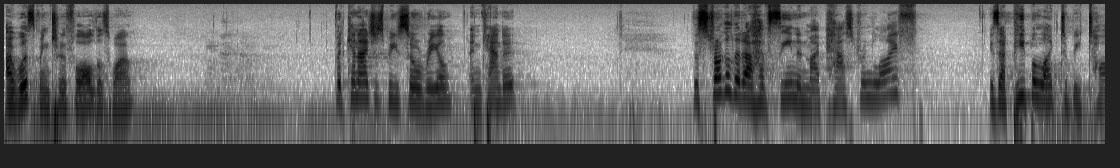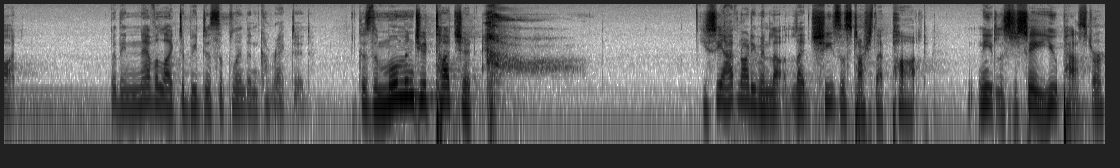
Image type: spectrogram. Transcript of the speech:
I was being truthful all this while. But can I just be so real and candid? The struggle that I have seen in my pastoring life is that people like to be taught. but they never like to be disciplined and corrected. Because the moment you touch it, ah. you see, I've not even let, Jesus touch that part. Needless to say, you, Pastor.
